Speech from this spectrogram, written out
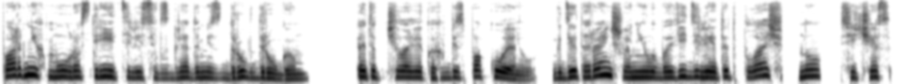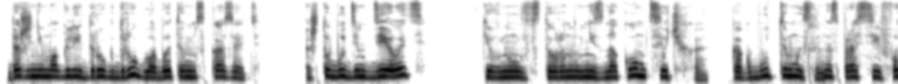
Парни хмуро встретились взглядами с друг другом. Этот человек их беспокоил, где-то раньше они оба видели этот плащ, но, сейчас, даже не могли друг другу об этом сказать. «Что будем делать?» Кивнул в сторону незнакомца Учха, как будто мысленно спросив о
